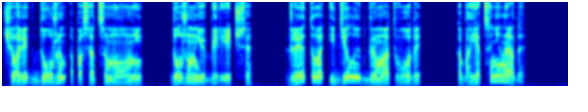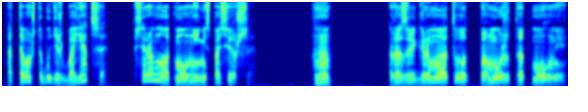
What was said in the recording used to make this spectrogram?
человек должен опасаться молнии, должен ее беречься. Для этого и делают громоотводы, а бояться не надо. От того, что будешь бояться, все равно от молнии не спасешься». «Хм, разве громоотвод поможет от молнии?»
